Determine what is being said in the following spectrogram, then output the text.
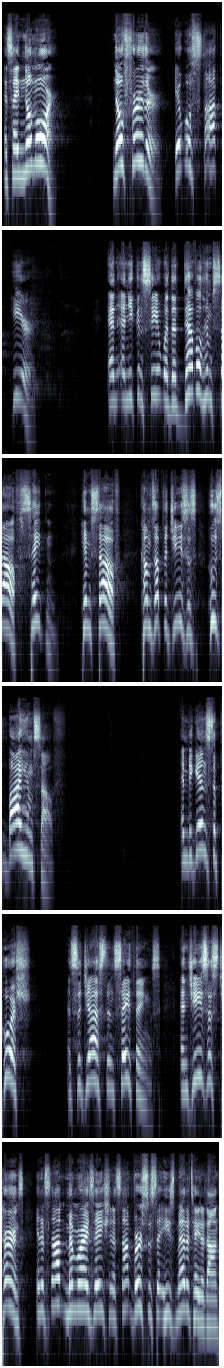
and say, No more, no further. It will stop here. And, and you can see it when the devil himself, Satan himself, comes up to Jesus, who's by himself, and begins to push and suggest and say things. And Jesus turns, and it's not memorization, it's not verses that he's meditated on.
